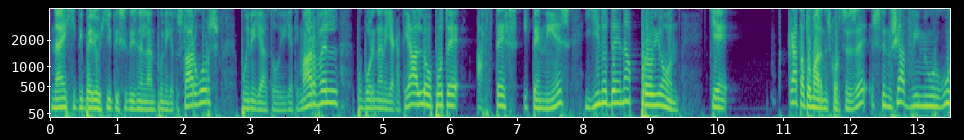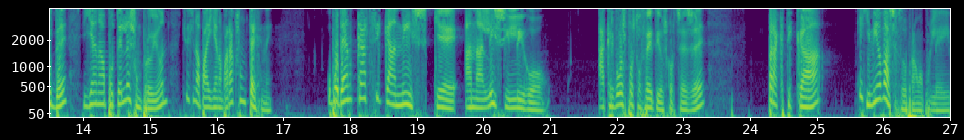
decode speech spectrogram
να έχει την περιοχή της Disneyland που είναι για το Star Wars, που είναι για, το, για τη Marvel, που μπορεί να είναι για κάτι άλλο. Οπότε αυτές οι ταινίες γίνονται ένα προϊόν. Και κατά το Μάρτιν Σκορτσέζε στην ουσία δημιουργούνται για να αποτελέσουν προϊόν και όχι να πάει για να παράξουν τέχνη. Οπότε αν κάτσει κανείς και αναλύσει λίγο ακριβώς πώς το θέτει ο Σκορτσέζε, πρακτικά έχει μία βάση αυτό το πράγμα που λέει.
